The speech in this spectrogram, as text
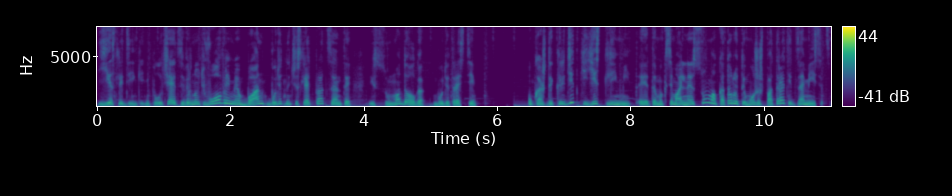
Если деньги не получается вернуть вовремя, банк будет начислять проценты, и сумма долга будет расти. У каждой кредитки есть лимит. Это максимальная сумма, которую ты можешь потратить за месяц.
